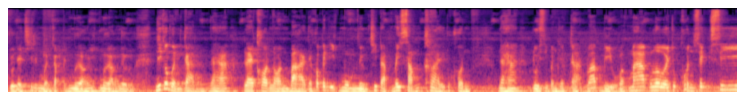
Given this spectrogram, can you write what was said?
อยู่ในที่เหมือนกับเป็นเมืองอีกเมืองหนึ่งนี่ก็เหมือนกันนะฮะแลคอนนอนบายเนี่ยก็เป็นอีกมุมหนึ่งที่แบบไม่ซ้ำใครทุกคน นะฮะดูสิบรรยากาศว่าบิวมากๆเลย ทุกคนเซ็กซี่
